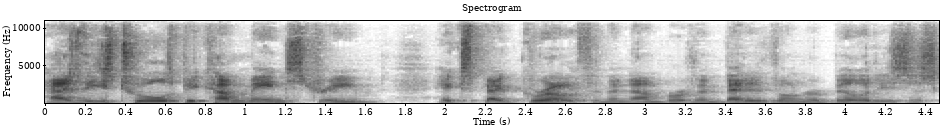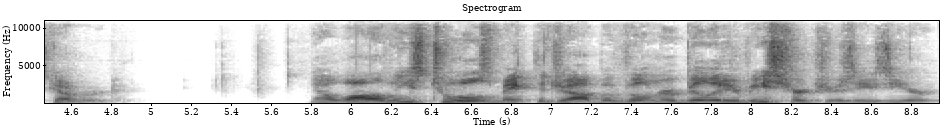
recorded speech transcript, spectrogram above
As these tools become mainstream, expect growth in the number of embedded vulnerabilities discovered. Now, while these tools make the job of vulnerability researchers easier,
